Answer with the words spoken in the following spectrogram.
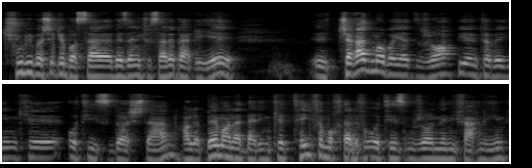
چوبی باشه که با سر بزنید تو سر بقیه؟ چقدر ما باید راه بیایم تا بگیم که اوتیسم داشتن؟ حالا بماند در اینکه طیف مختلف اوتیسم رو نمی‌فهمیم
